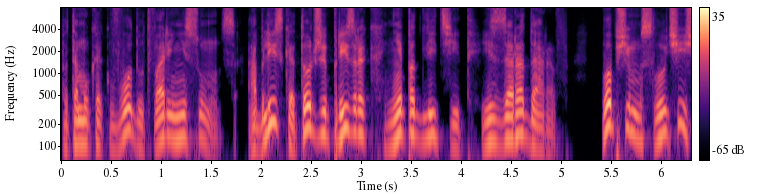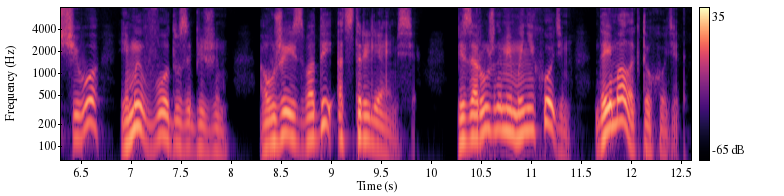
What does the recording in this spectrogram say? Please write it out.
потому как в воду твари не сунутся. А близко тот же призрак не подлетит из-за радаров. В общем, случись чего, и мы в воду забежим, а уже из воды отстреляемся. Безоружными мы не ходим, да и мало кто ходит.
